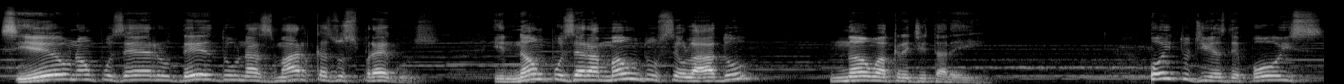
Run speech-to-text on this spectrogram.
se eu não puser o dedo nas marcas dos pregos, e não puser a mão do seu lado, não acreditarei. Oito dias depois,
